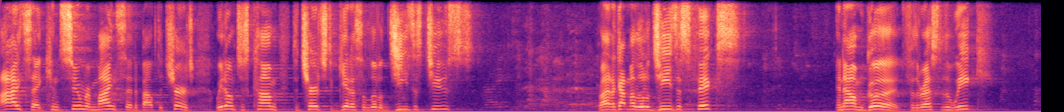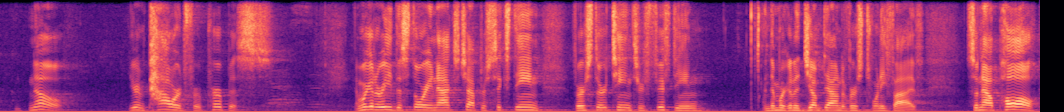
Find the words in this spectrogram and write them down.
I say, consumer mindset about the church. We don't just come to church to get us a little Jesus juice, right? I got my little Jesus fix, and now I'm good for the rest of the week. No, you're empowered for a purpose. And we're going to read the story in Acts chapter 16, verse 13 through 15. And then we're going to jump down to verse 25. So now, Paul,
